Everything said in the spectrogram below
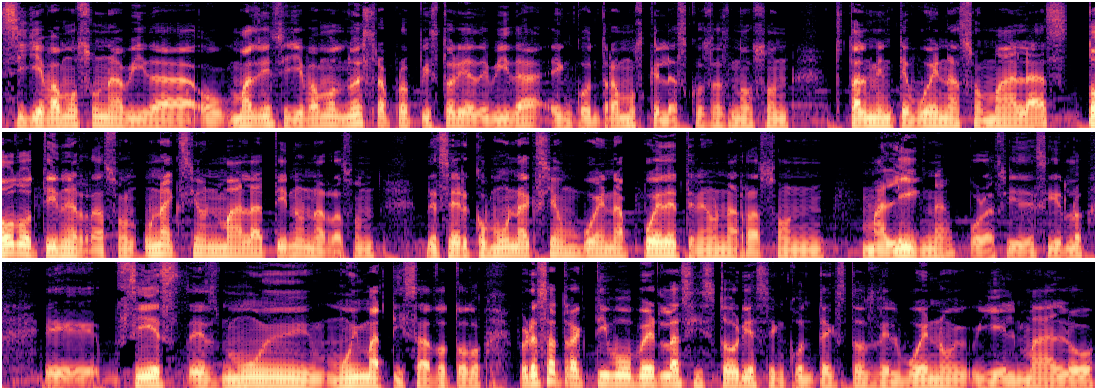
si llevamos una vida, o más bien si llevamos nuestra propia historia de vida, encontramos que las cosas no son totalmente buenas o malas. Todo tiene razón. Una acción mala tiene una razón de ser, como una acción buena puede tener una razón maligna, por así decirlo. Eh, sí, es, es muy, muy matizado todo, pero es atractivo ver las historias en contextos del bueno y el malo,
